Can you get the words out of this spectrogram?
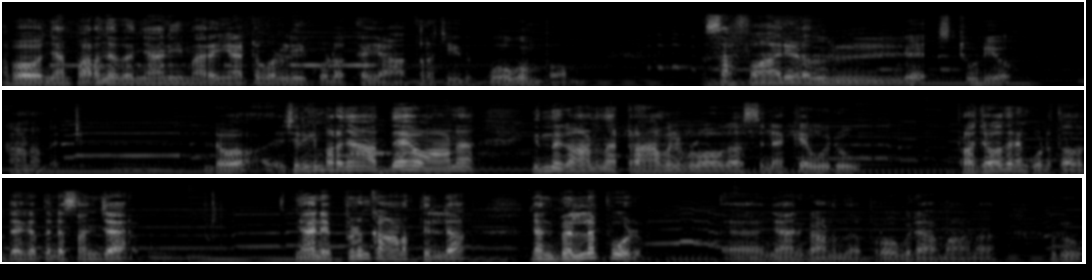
അപ്പോൾ ഞാൻ പറഞ്ഞത് ഞാൻ ഈ മരങ്ങാട്ട് പള്ളിയിൽ കൂടെ ഒക്കെ യാത്ര ചെയ്ത് പോകുമ്പം സഫാരിയുടെ വലിയ സ്റ്റുഡിയോ കാണാൻ പറ്റും. ലോ ശരിക്കും പറഞ്ഞാൽ അദ്ദേഹമാണ് ഇന്ന് കാണുന്ന ട്രാവൽ വ്ളോഗേഴ്സിനൊക്കെ ഒരു പ്രചോദനം കൊടുത്തത് അദ്ദേഹത്തിന്റെ സഞ്ചാരം. ഞാൻ എപ്പോഴും കാണത്തില്ല. ഞാൻ വല്ലപ്പോഴും ഞാൻ കാണുന്ന പ്രോഗ്രാമാണ് ഒരു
